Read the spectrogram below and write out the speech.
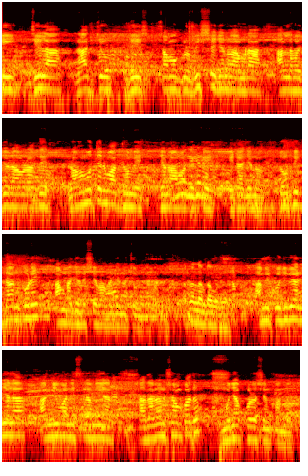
এই জেলা, রাজ্য, দেশ, সমগ্র বিশ্বে যেন আমরা আল্লাহ যেন আমাদের রহমতের মাধ্যমে যেন আমাদেরকে এটা যেন তৌফিক দান করে আমরা যেন সেভাবে যেন চলতে পারি। আপনার নামটা বলবেন আমি কুচবিহার জেলা আঞ্জুমান ইসলামিয়ার সাধারণ সম্পাদক মুজাফর হোসেন খন্দকার।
